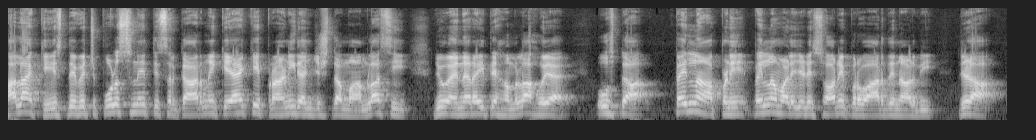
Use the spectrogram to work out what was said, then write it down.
ਹਾਲਾਂਕਿ ਇਸ ਦੇ ਵਿੱਚ ਪੁਲਿਸ ਨੇ ਤੇ ਸਰਕਾਰ ਨੇ ਕਿਹਾ ਕਿ ਪ੍ਰਾਣੀ ਰੰਜਿਸ਼ ਦਾ ਮਾਮਲਾ ਸੀ ਜੋ ਐੱਨ ਆਰ ਆਈ ਤੇ ਹਮਲਾ ਹੋਇਆ ਹੈ, ਉਸ ਦਾ ਪਹਿਲਾਂ ਆਪਣੇ ਪਹਿਲਾਂ ਵਾਲੇ ਜਿਹੜੇ ਸਹੁਰੇ ਪਰਿਵਾਰ ਦੇ ਨਾਲ ਵੀ ਜਿਹੜਾ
